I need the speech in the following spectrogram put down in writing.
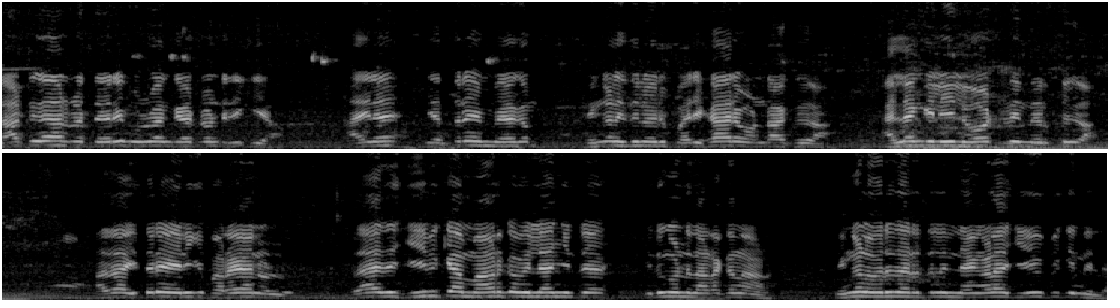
നാട്ടുകാരുടെ തെറി മുഴുവൻ കേട്ടോണ്ടിരിക്കുക. അതിന് എത്രയും വേഗം നിങ്ങൾ ഇതിനൊരു പരിഹാരം ഉണ്ടാക്കുക അല്ലെങ്കിൽ ഈ ലോട്ടറി നിർത്തുക. അതാ ഇത്രേ എനിക്ക് പറയാനുള്ളൂ. അതായത് ജീവിക്കാൻ മാർഗമില്ലാഞ്ഞിട്ട് ഇതും കൊണ്ട് നടക്കുന്നതാണ്. നിങ്ങൾ ഒരു തരത്തിലും ഞങ്ങളെ ജീവിപ്പിക്കുന്നില്ല.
